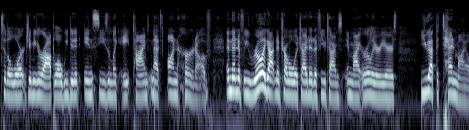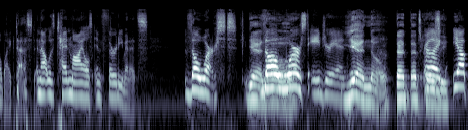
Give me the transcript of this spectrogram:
to the Lord, Jimmy Garoppolo, we did it in season like eight times, and that's unheard of. And then if we really got into trouble, which I did a few times in my earlier years, you got the 10 mile bike test, and that was 10 miles in 30 minutes. The worst. Yeah, The no. worst, Adrian. Yeah, no. That that's Or like, crazy. yep,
